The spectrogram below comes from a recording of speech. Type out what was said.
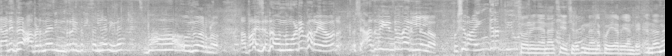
ഞാനിത് അവിടെ നിന്ന് എന്റർ ചെയ്തപ്പോൾ ഞാൻ ഇങ്ങനെ വാവ് എന്ന് പറഞ്ഞു. അപ്പൊ അയച്ചേട്ടാ ഒന്നും കൂടി പറയോ. പക്ഷെ അത് വീണ്ടും വരില്ലല്ലോ. പക്ഷെ ഭയങ്കര സോറി ഞാൻ ആ ചേച്ചിയുടെ പിന്നാലെ പോയി അറിയാണ്ട്. എന്താണ്?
